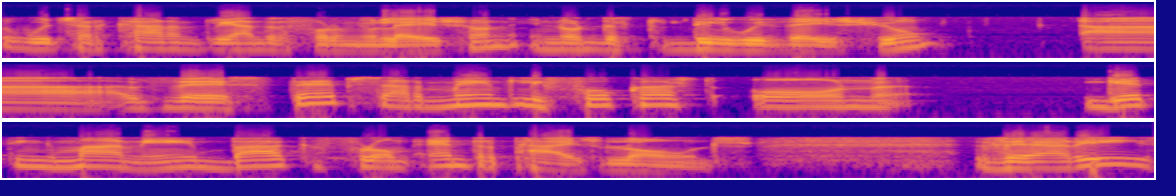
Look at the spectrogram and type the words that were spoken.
which are currently under formulation in order to deal with the issue. Uh, the steps are mainly focused on getting money back from enterprise loans. There is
